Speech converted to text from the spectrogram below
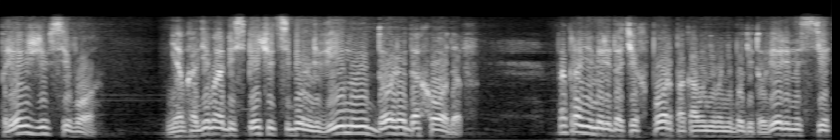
прежде всего — необходимо обеспечить себе львиную долю доходов, по крайней мере до тех пор, пока у него не будет уверенности,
